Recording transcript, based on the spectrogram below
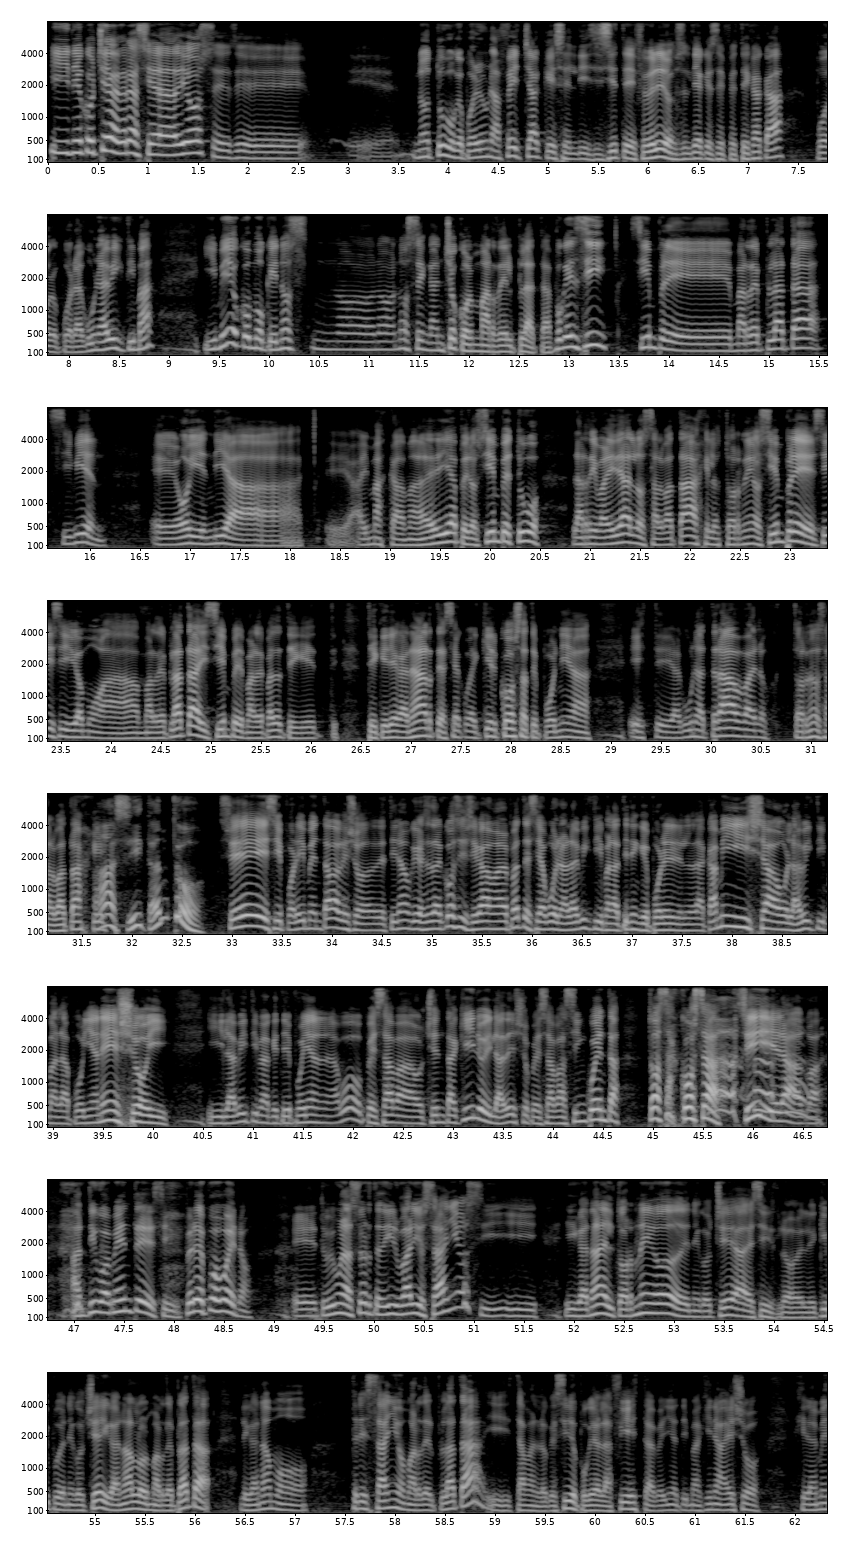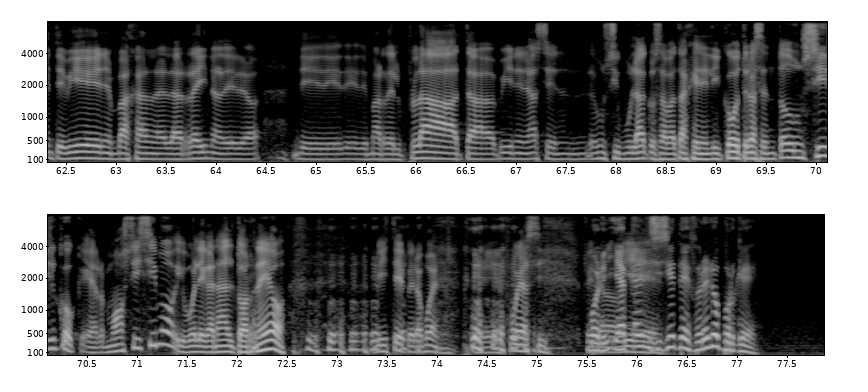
Y Necochea, gracias a Dios, este, eh, no tuvo que poner una fecha, que es el 17 de febrero, es el día que se festeja acá, por, por alguna víctima, y medio como que no, no, no, no se enganchó con Mar del Plata, porque en sí, siempre Mar del Plata, si bien eh, hoy en día eh, hay más camaradería, pero siempre estuvo la rivalidad en los salvatajes, los torneos, siempre, sí, sí, íbamos a Mar del Plata y siempre Mar del Plata te, te, quería ganar, te hacía cualquier cosa, te ponía este, alguna traba en los torneos de salvataje. Ah, sí, ¿tanto? Sí, sí, por ahí inventaba que yo destinaba que iba a hacer tal cosa y llegaba a Mar del Plata y decía, bueno, a la víctima la tienen que poner en la camilla o las víctimas la ponían ellos y y la víctima que te ponían a vos pesaba 80 kilos y la de ellos pesaba 50. Todas esas cosas, sí, era antiguamente, sí. Pero después, bueno, eh, tuvimos la suerte de ir varios años y, ganar el torneo de Necochea, es decir, el equipo de Necochea y ganarlo en Mar del Plata. Le ganamos tres años Mar del Plata y estaba enloquecido porque era la fiesta, venía, te imaginas, ellos generalmente vienen, bajan la, la reina de, de, Mar del Plata, vienen, hacen un simulacro, sabotaje en helicóptero, hacen todo un circo que hermosísimo y vuelve a ganar el torneo, ¿viste? Pero bueno, eh, fue así. bueno, ¿y acá el 17 de febrero por qué?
